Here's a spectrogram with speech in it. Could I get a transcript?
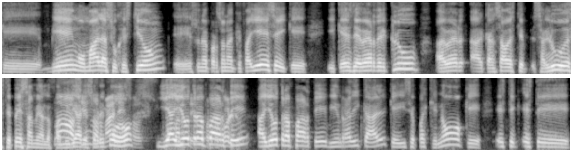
que bien o mala su gestión, eh, es una persona que fallece y que, y que es deber del club haber alcanzado este saludo, este pésame a los No, familiares sí, sobre normal todo. eso, Y hay parte otra parte, hay otra parte bien radical que dice pues que no, que este, este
